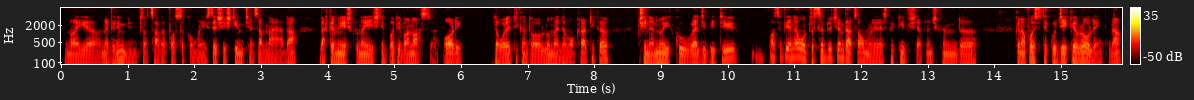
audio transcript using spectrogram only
noi, uh, noi venim dintr-o țară fostă comunistă și știm ce înseamnă aia, da? Dacă nu ești cu noi, ești împotriva noastră. Ori, teoretic, într-o lume democratică, cine nu e cu LGBT poate să fie neutru, să duce în viața omului respectiv. Și atunci când, uh, când a fost cu J.K. Rowling, da?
